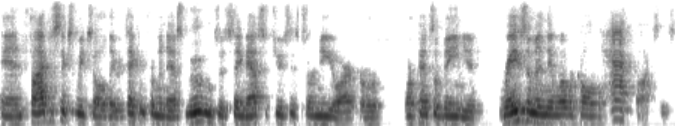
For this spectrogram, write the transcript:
And five to six weeks old, they were taken from the nest, moved them to, say, Massachusetts or New York or or Pennsylvania, raise them in what were called hack boxes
